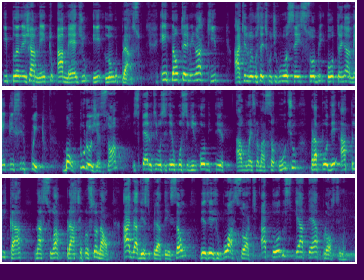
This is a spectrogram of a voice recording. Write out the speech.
e planejamento a médio e longo prazo. Então, termino aqui aquilo que eu gostaria de discutir com vocês sobre o treinamento em circuito. Bom, por hoje é só. Espero que vocês tenham conseguido obter alguma informação útil para poder aplicar na sua prática profissional. Agradeço pela atenção, desejo boa sorte a todos e até a próxima.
